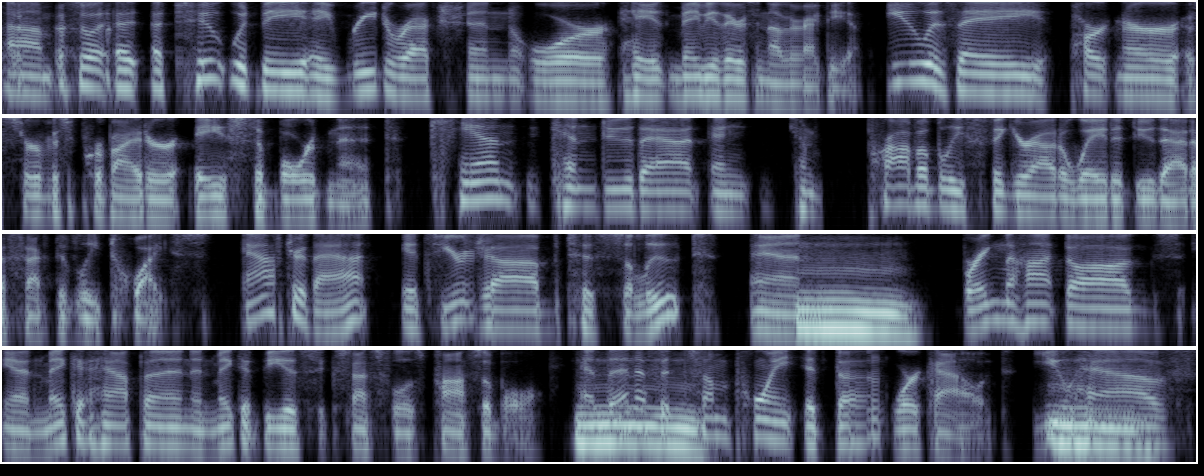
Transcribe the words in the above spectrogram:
Um, so a, a toot would be a redirection or, hey, maybe there's another idea. You as a partner, a service provider, a subordinate can, can do that and can probably figure out a way to do that effectively twice. After that, it's your job to salute and mm bring the hot dogs and make it happen and make it be as successful as possible. And mm. then if at mm. some point it doesn't work out, you mm. have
